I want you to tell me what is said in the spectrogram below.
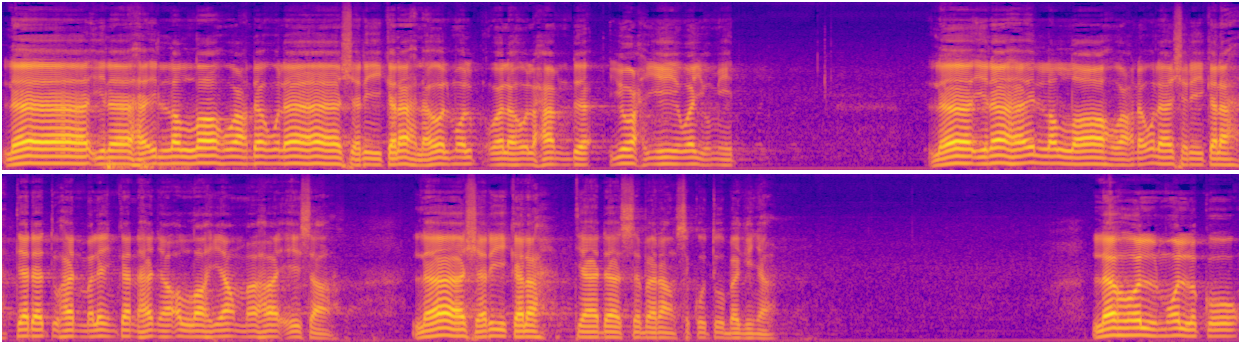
La ilaha illallah wahdahu la syarika lah lahul mulk wa lahul hamd yuhyi wa yumit La ilaha illallah wahdahu la syarika lah tiada tuhan melainkan hanya Allah yang Maha Esa La syarika lah tiada sebarang sekutu baginya. Lahul mulku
